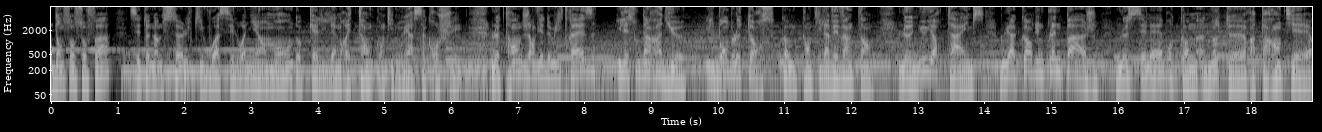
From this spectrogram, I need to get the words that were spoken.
Dans son sofa, c'est un homme seul qui voit s'éloigner un monde auquel il aimerait tant continuer à s'accrocher. Le 30 janvier 2013, il est soudain radieux. Il bombe le torse comme quand il avait 20 ans. Le New York Times lui accorde une pleine page, le célèbre comme un auteur à part entière.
